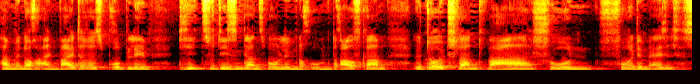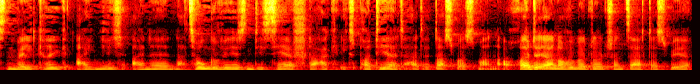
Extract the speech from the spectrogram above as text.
haben wir noch ein weiteres Problem, die zu diesem ganzen Problem noch oben drauf kam. Deutschland war schon vor dem Ersten Weltkrieg eigentlich eine Nation gewesen, die sehr stark exportiert hatte. Das, was man auch heute ja noch über Deutschland sagt, dass wir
